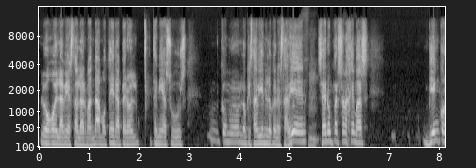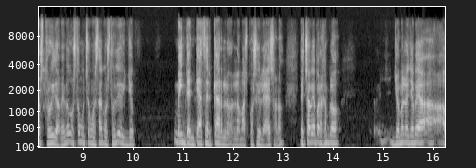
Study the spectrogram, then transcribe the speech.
luego él había estado en la hermandad motera, pero él tenía sus como lo que está bien y lo que no está bien. Mm. O sea, era un personaje más bien construido. A mí me gustó mucho cómo estaba construido y yo me intenté acercar lo, más posible a eso, ¿no? De hecho, había, por ejemplo, yo me lo llevé a,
